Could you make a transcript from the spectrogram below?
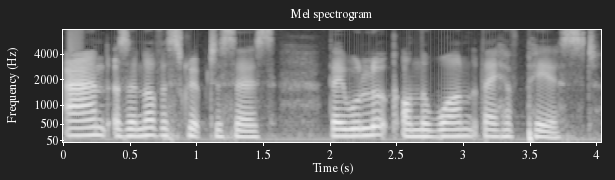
And, as another scripture says, they will look on the one they have pierced.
